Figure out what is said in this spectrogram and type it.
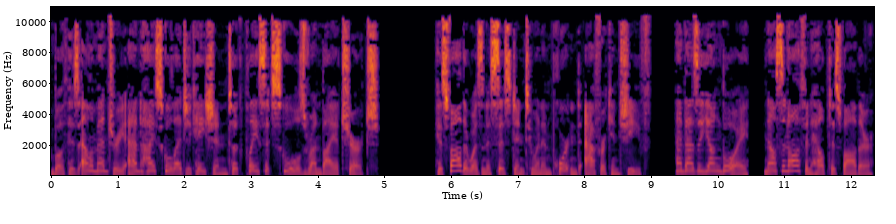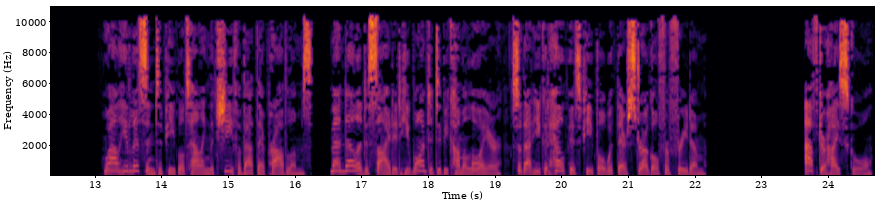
Both his elementary and high school education took place at schools run by a church. His father was an assistant to an important African chief, and as a young boy, Nelson often helped his father. While he listened to people telling the chief about their problems, Mandela decided he wanted to become a lawyer so that he could help his people with their struggle for freedom. After high school,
